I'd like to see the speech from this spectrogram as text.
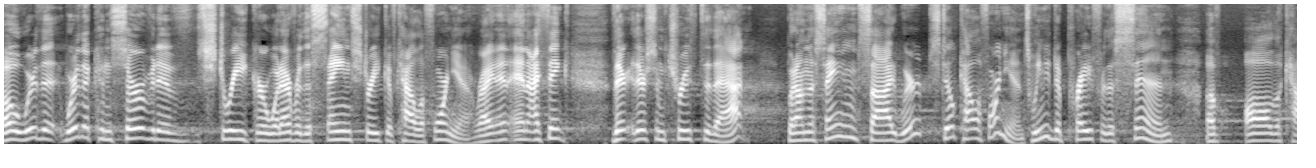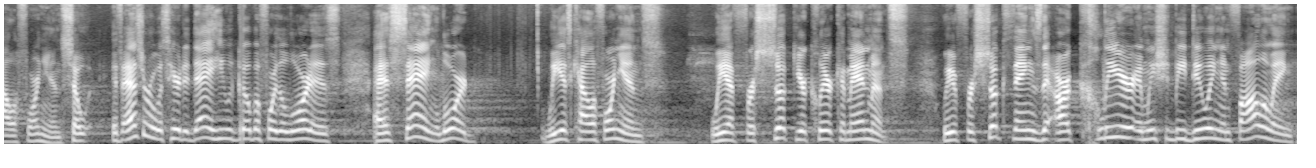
oh, we're the, we're the conservative streak or whatever, the sane streak of California, right? And, and I think there, there's some truth to that. But on the same side, we're still Californians. We need to pray for the sin of all the Californians. So if Ezra was here today, he would go before the Lord as, as saying, Lord, we as Californians, we have forsook your clear commandments. We have forsook things that are clear and we should be doing and following.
